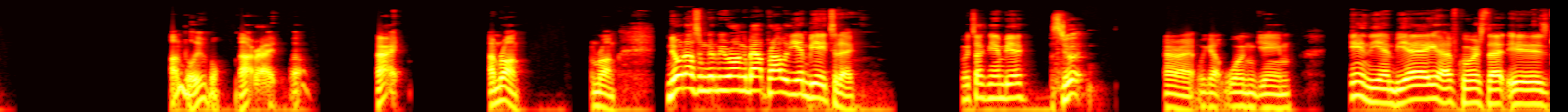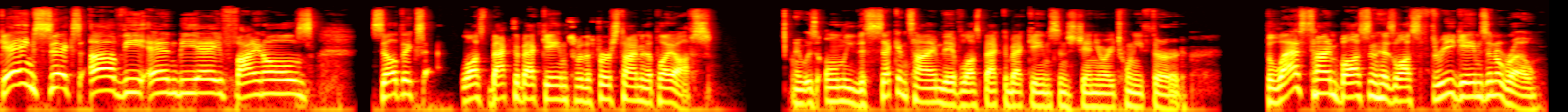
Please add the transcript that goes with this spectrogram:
Unbelievable. All right. Well, all right. I'm wrong. I'm wrong. You know what else I'm going to be wrong about? Probably the NBA today. Can we talk the NBA? Let's do it. All right, we got one game in the NBA. Of course, that is game six of the NBA Finals. Celtics lost back to back games for the first time in the playoffs. It was only the second time they have lost back to back games since January 23rd. The last time Boston has lost three games in a row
